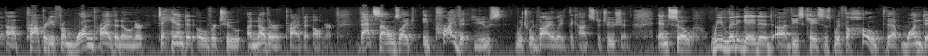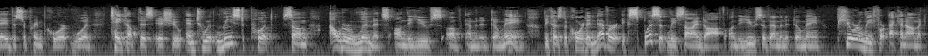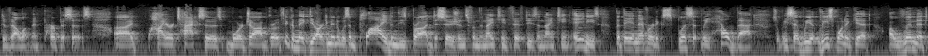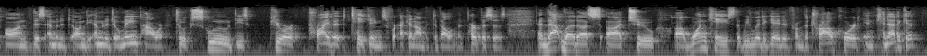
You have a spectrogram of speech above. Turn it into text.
uh, property from one private owner to hand it over to another private owner. That sounds like a private use, which would violate the Constitution. And so we litigated uh, these cases with the hope that one day the Supreme Court would take up this issue and to at least put some outer limits on the use of eminent domain, because the court had never explicitly signed off on the use of eminent domain purely for economic development purposes. Uh, higher taxes, more job growth. You could make the argument it was implied in these broad decisions from the 1950s and 1980s, but they had never explicitly held that. So we said we at least want to get a limit on this eminent on the eminent domain power to exclude these pure private takings for economic development purposes. And that led us uh, to uh, one case that we litigated from the trial court in Connecticut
